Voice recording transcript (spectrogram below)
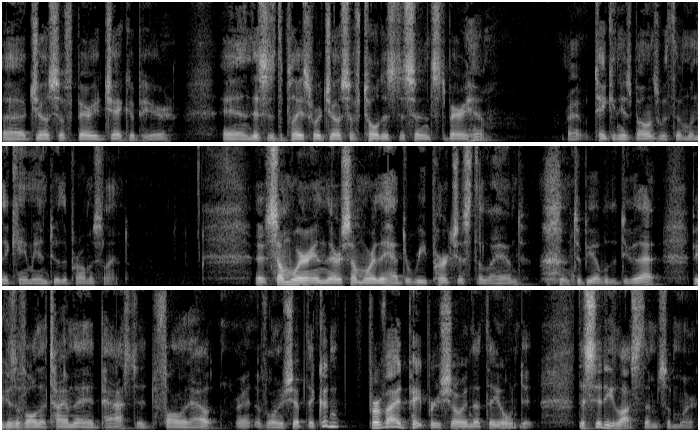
Uh, Joseph buried Jacob here, And this is the place where Joseph told his descendants to bury him, right? Taking his bones with them when they came into the promised land. Uh, somewhere in there, somewhere they had to repurchase the land to be able to do that because of all the time that had passed, it had fallen out, right, of ownership. They couldn't provide papers showing that they owned it. The city lost them somewhere,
